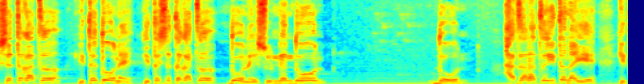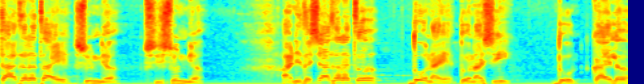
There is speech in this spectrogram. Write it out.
शतकाचं इथं दोन आहे इथं शतकाचं दोन आहे शून्य दोन. दोन. हजाराचं इथं नाही आहे इथं हजाराचं आहे शून्य शी शून्य. आणि दश हजाराचं दोन आहे दोनाशी दोन. कायलं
